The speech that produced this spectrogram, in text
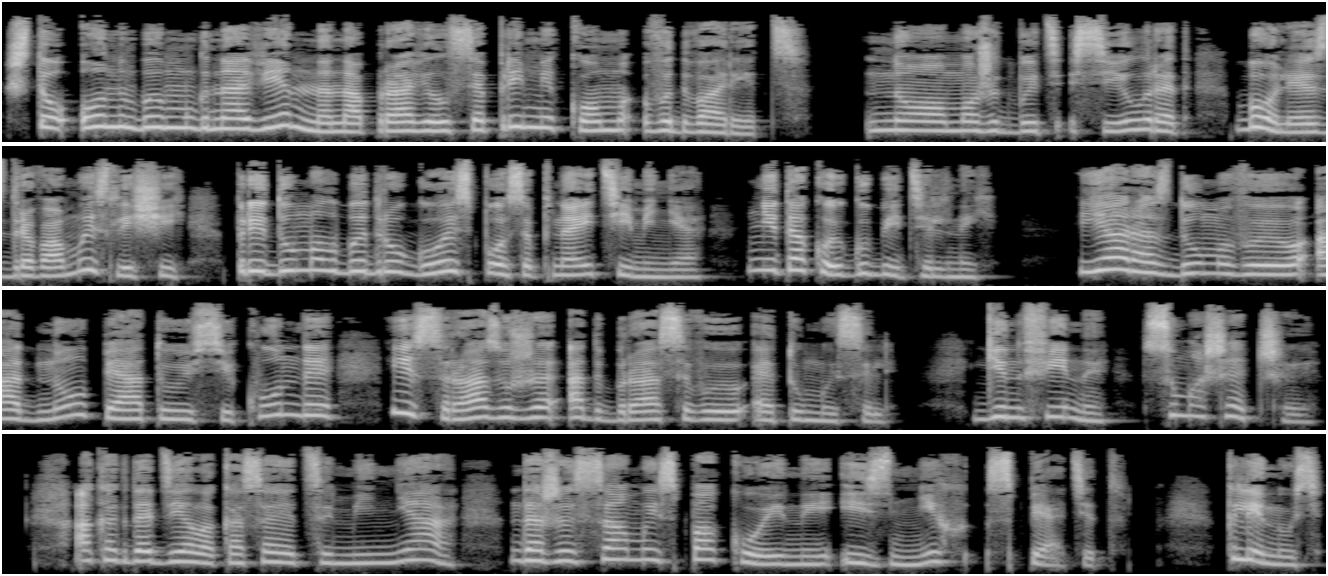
что он бы мгновенно направился прямиком во дворец. Но, может быть, Силред, более здравомыслящий, придумал бы другой способ найти меня, не такой губительный. Я раздумываю одну пятую секунды и сразу же отбрасываю эту мысль. Генфины сумасшедшие. А когда дело касается меня, даже самый спокойный из них спятит. Клянусь,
